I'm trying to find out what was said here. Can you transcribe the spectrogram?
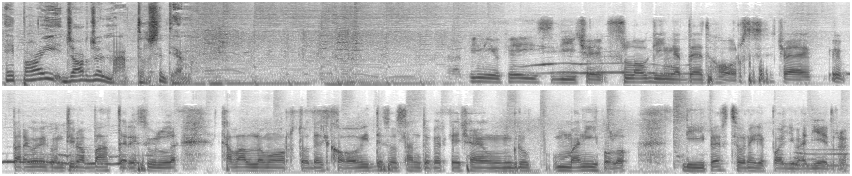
e poi Giorgio il matto. Sentiamo. In UK si dice flogging a dead horse, cioè eh, Paragone continua a battere sul cavallo morto del Covid soltanto perché c'è un gruppo, un manipolo di persone che poi gli va dietro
